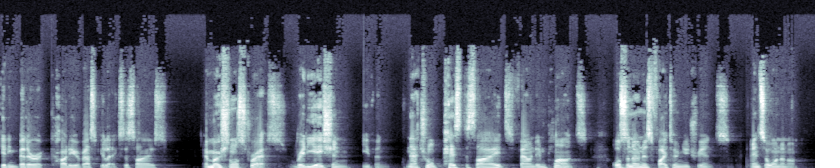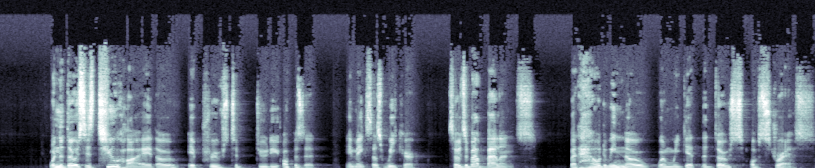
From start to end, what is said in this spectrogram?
getting better at cardiovascular exercise, emotional stress, radiation, even, natural pesticides found in plants, also known as phytonutrients, and so on and on. When the dose is too high, though, it proves to do the opposite. It makes us weaker. So it's about balance. But how do we know when we get the dose of stress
